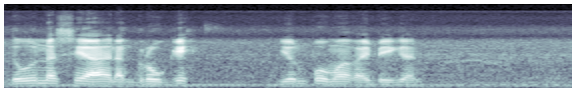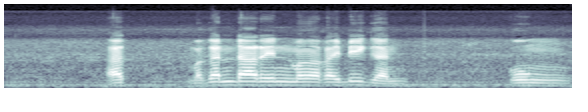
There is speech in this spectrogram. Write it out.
doon na siya nagroge yun po mga kaibigan. At maganda rin mga kaibigan kung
